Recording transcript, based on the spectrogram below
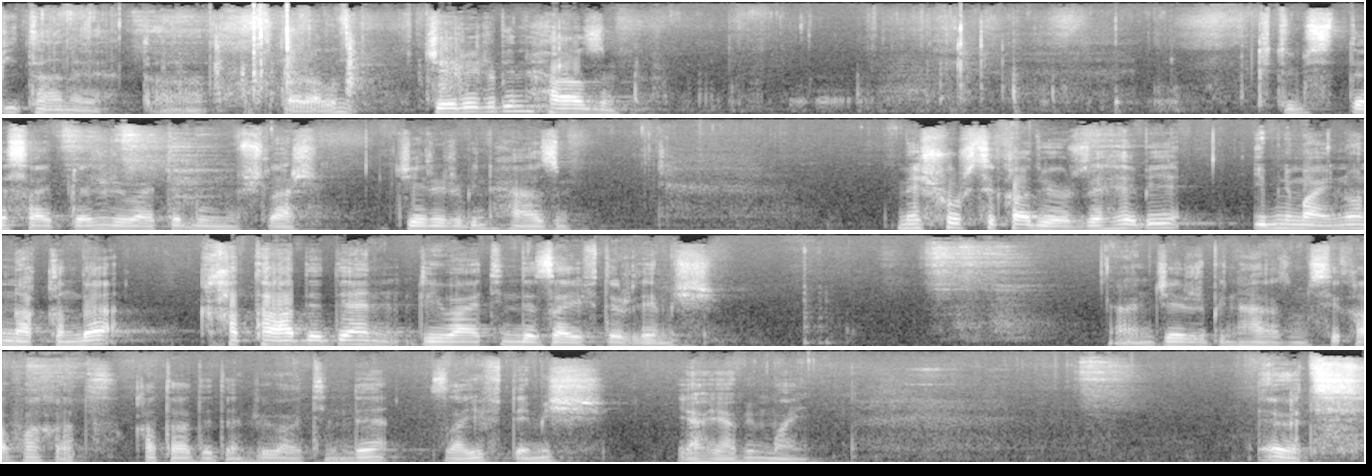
Bir tane daha aktaralım. Cerir bin Hazım. Kütüb-i sahipleri rivayette bulmuşlar. Cerir bin Hazım. Meşhur sika diyor Zehebi. İbn-i Maynun hakkında Katade'den rivayetinde zayıftır demiş. Yani Cerir bin Hazım sika fakat Katade'den rivayetinde zayıf demiş Yahya bin Mayn. Evet,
